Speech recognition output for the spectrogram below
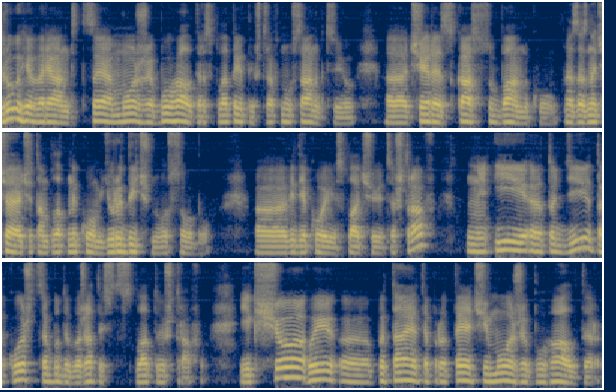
Другий варіант це може бухгалтер сплатити штрафну санкцію е, через касу банку, зазначаючи там платником юридичну особу, е, від якої сплачується штраф. І е, тоді також це буде вважатись сплатою штрафу. Якщо ви е, питаєте про те, чи може бухгалтер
